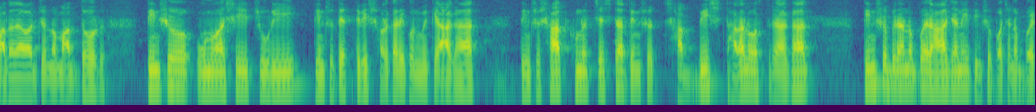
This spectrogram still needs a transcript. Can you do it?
বাধা দেওয়ার জন্য মারধর, তিনশো উনআশি চুরি, তিনশো তেত্রিশ সরকারি কর্মীকে আঘাত তিনশো সাত খুনের চেষ্টা, তিনশো ছাব্বিশ ধারালো অস্ত্রের আঘাত, তিনশো বিরানব্বই রাহাজানি, তিনশো পঁচানব্বই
